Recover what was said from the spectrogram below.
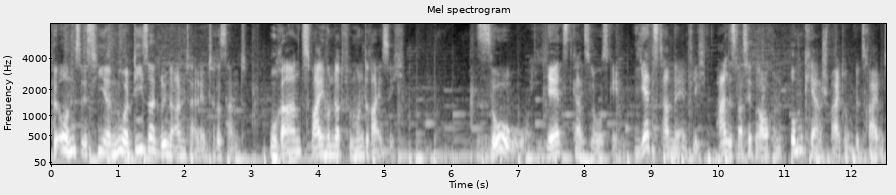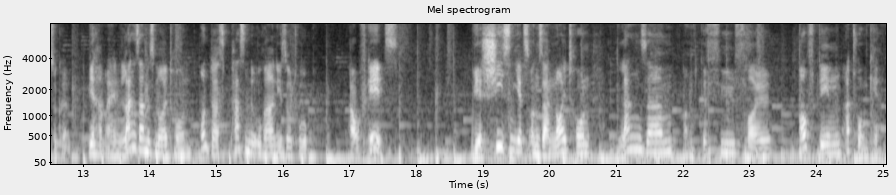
Für uns ist hier nur dieser grüne Anteil interessant, Uran-235. So, jetzt kann's losgehen. Jetzt haben wir endlich alles, was wir brauchen, um Kernspaltung betreiben zu können. Wir haben ein langsames Neutron und das passende Uranisotop. Auf geht's! Wir schießen jetzt unser Neutron langsam und gefühlvoll auf den Atomkern.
